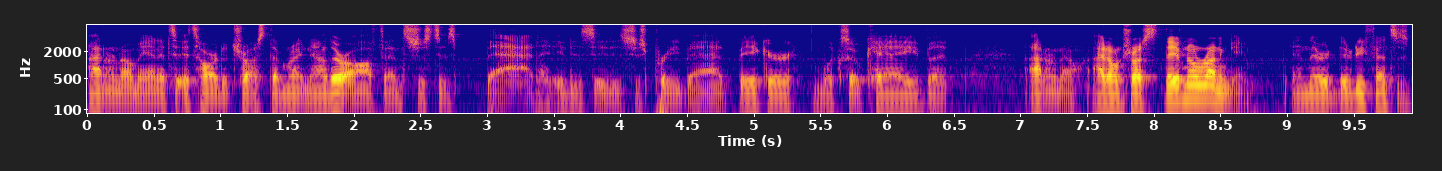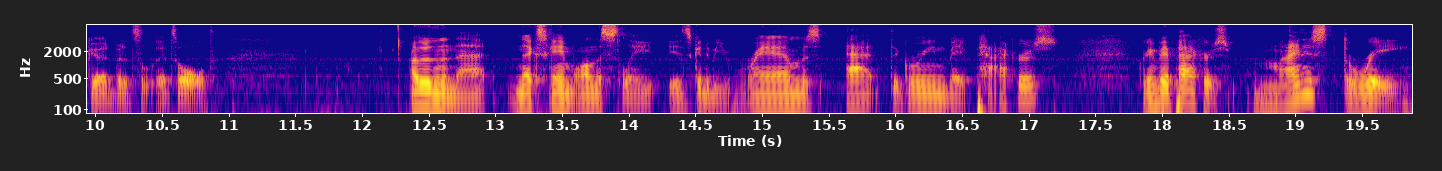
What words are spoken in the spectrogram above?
I don't know, man. It's it's hard to trust them right now. Their offense just is bad. It is it is just pretty bad. Baker looks okay, but I don't know. I don't trust. They have no running game, and their their defense is good, but it's it's old. Other than that, next game on the slate is going to be Rams at the Green Bay Packers. Green Bay Packers minus three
